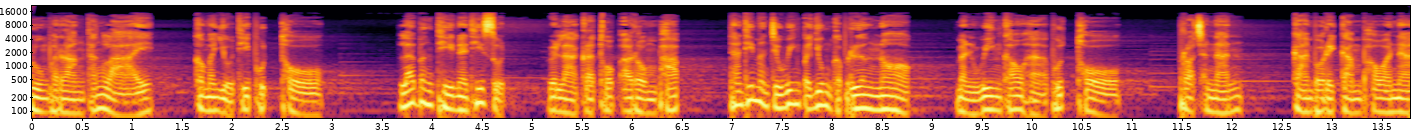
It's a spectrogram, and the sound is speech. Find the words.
รุงพรังทั้งหลาย ก็มาอยู่ที่พุทโธ และบางทีในที่สุด เวลากระทบอารมณ์พับแทนที่มันจะวิ่งไปยุ่งกับเรื่องนอก มันวิ่งเข้าหาพุทโธ เพราะฉะนั้น การบริกรรมภาวนา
